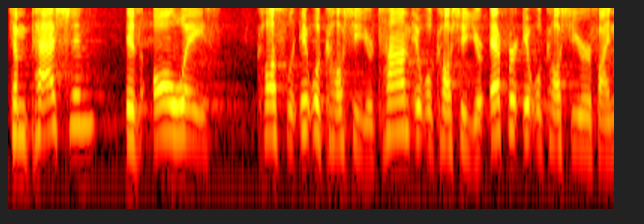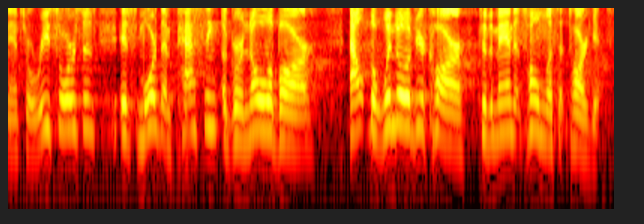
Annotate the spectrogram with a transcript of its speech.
Compassion is always costly. It will cost you your time, it will cost you your effort, it will cost you your financial resources. It's more than passing a granola bar out the window of your car to the man that's homeless at Target.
